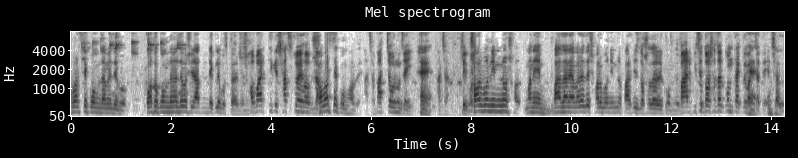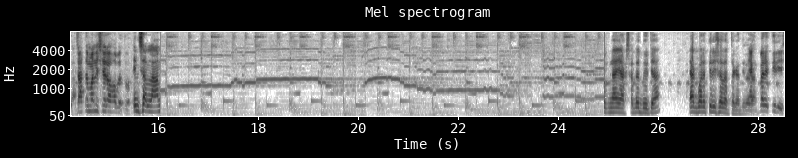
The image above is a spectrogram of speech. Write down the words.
সবার চেয়ে কম দামে দেবো। কত কম দামে দেবো সেটা আপনি দেখলে বুঝতে পারবেন। সবার থেকে সাশ্রয় হবে সবার চেয়ে কম হবে। আচ্ছা বাচ্চা অনুযায়ী? হ্যাঁ। আচ্ছা সর্বনিম্ন মানে বাজার এভারেজে সর্বনিম্ন পার পিস দশ হাজারের কম দেবো। পার পিছে দশ হাজার কম থাকবে হ্যাঁ, বাচ্চাতে? ইনশাল্লাহ। যাতে মানে সেরা হবে তো? ইনশাল্লাহ নাই একসাথে দুইটা। একবারে তিরিশ হাজার টাকা দিবে একবারে তিরিশ?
